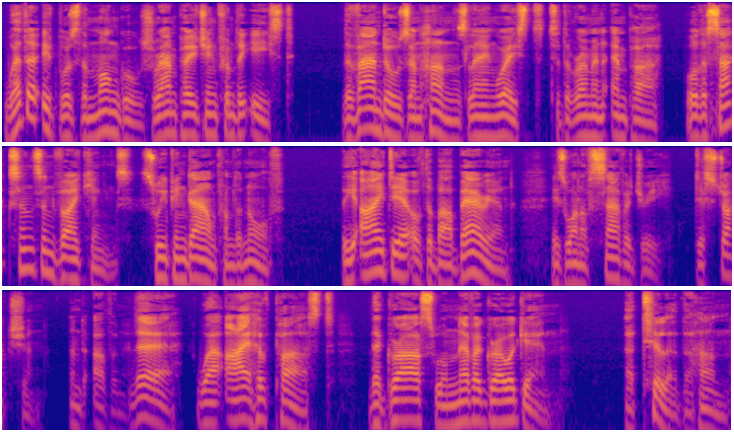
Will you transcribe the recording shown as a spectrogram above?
Whether it was the Mongols rampaging from the east, the Vandals and Huns laying waste to the Roman Empire, or the Saxons and Vikings sweeping down from the north, the idea of the barbarian is one of savagery, destruction, and otherness. There, where I have passed, the grass will never grow again. Attila the Hun.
